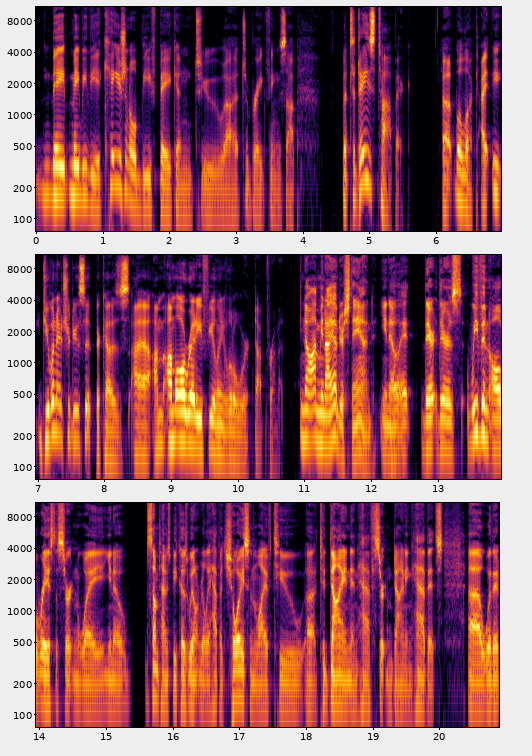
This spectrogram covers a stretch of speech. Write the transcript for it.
May, maybe the occasional beef bacon to, uh, to break things up. But today's topic. Uh, well, look. I, do you want to introduce it because I, I'm, I'm already feeling a little worked up from it. No, I mean I understand. You know, it, there there's we've been all raised a certain way. You know, sometimes because we don't really have a choice in life to uh, to dine and have certain dining habits. Uh, whether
